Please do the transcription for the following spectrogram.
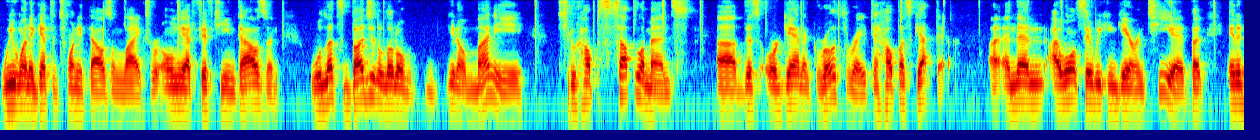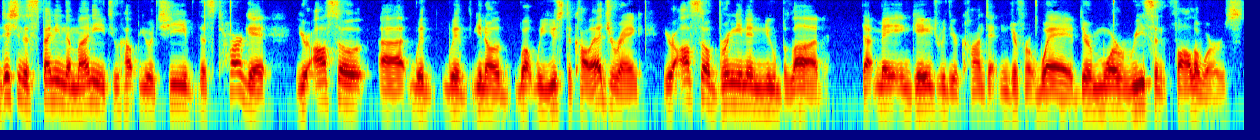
we want to get to 20,000 likes. We're only at 15,000. Well, let's budget a little, you know, money to help supplement uh, this organic growth rate to help us get there. Uh, and then I won't say we can guarantee it, but in addition to spending the money to help you achieve this target, you're also uh, with with you know what we used to call edge rank. You're also bringing in new blood that may engage with your content in a different way. They're more recent followers.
